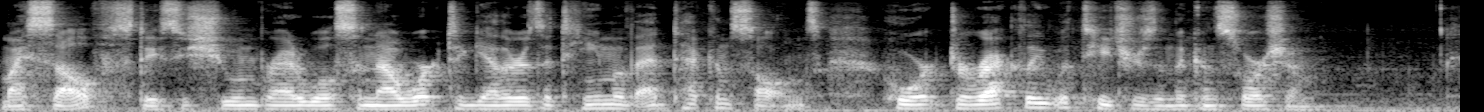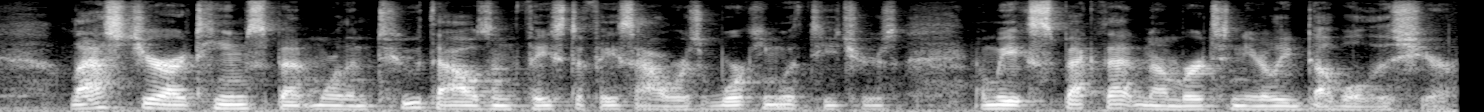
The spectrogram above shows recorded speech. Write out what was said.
Myself, Stacy Shu, and Brad Wilson now work together as a team of EdTech consultants who work directly with teachers in the consortium. Last year, our team spent more than 2,000 face-to-face hours working with teachers, and we expect that number to nearly double this year.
